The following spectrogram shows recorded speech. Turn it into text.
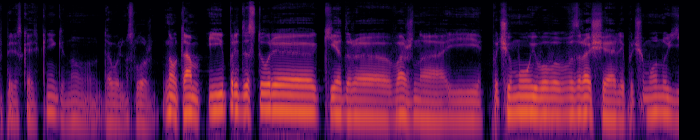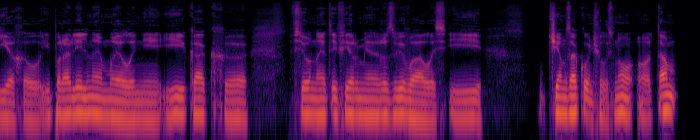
в пересказе книги, ну, довольно сложно. Ну, там и предыстория Кедра важна, и почему его возвращали, почему он уехал, и параллельная Мелани, и как э, все на этой ферме развивалось, и чем закончилось. Ну, там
